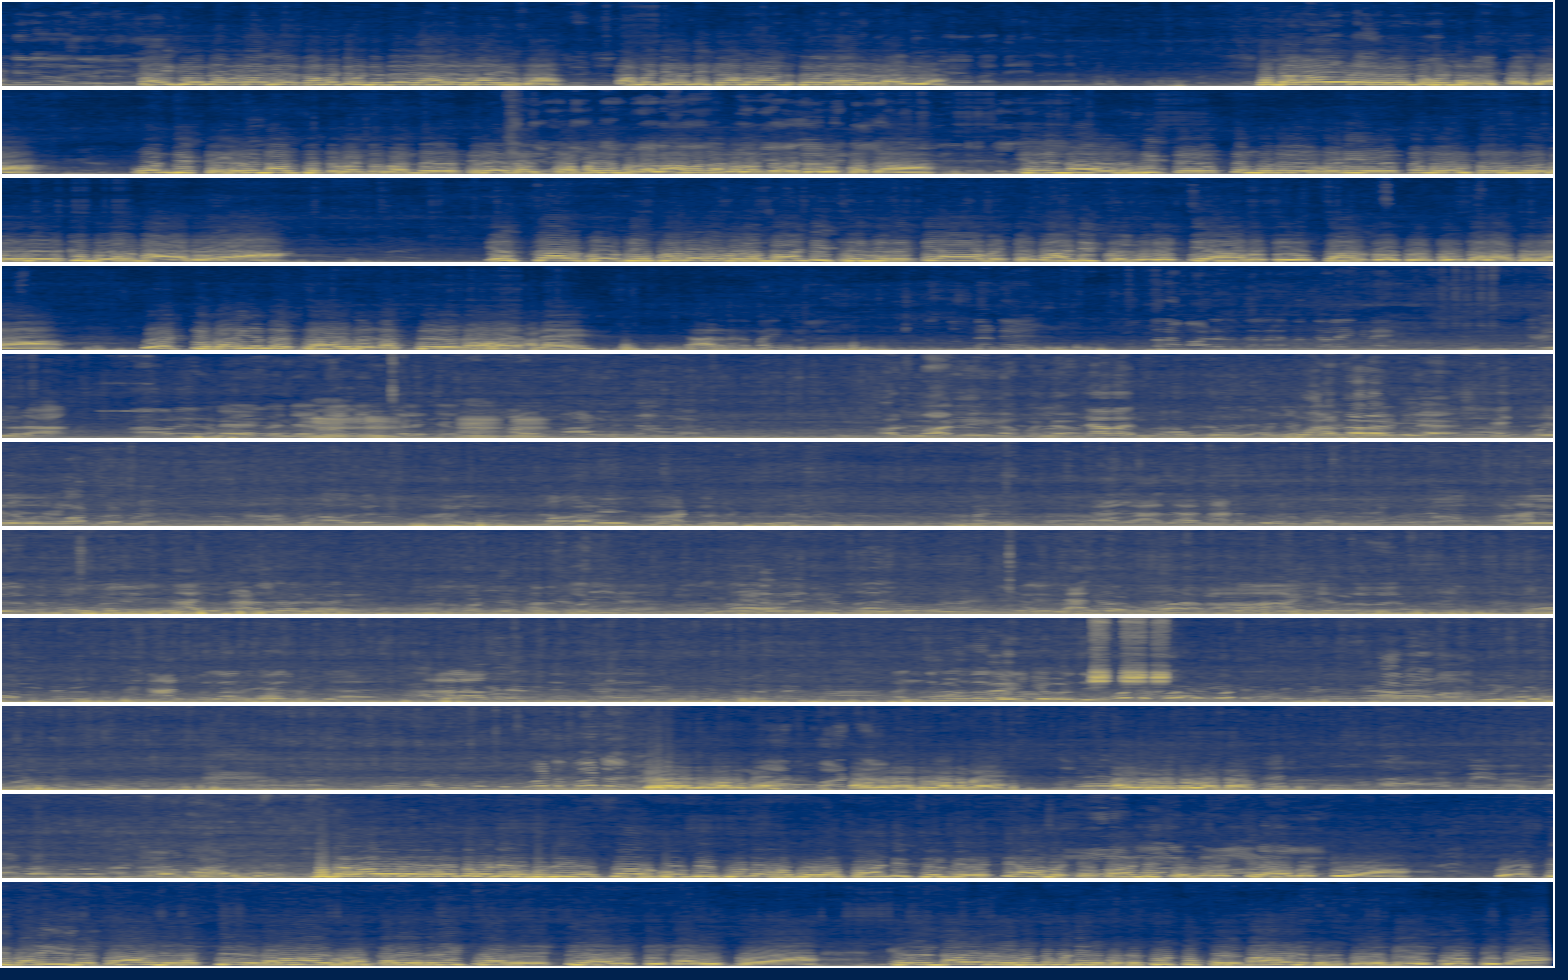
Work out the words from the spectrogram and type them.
பைக் வந்தா விடாதீங்க. கமிட்டி வண்டி யாரும் விடாதீங்க சார். கமிட்டி வண்டி கேமரா வண்டி யாரும் விடாதீங்க. முதலாவதாக வந்து கொண்டிருப்பதா? பூஞ்சிட்டு இரண்டாம் சுற்று வண்டி பந்தயத்திலே தற்சமயம் முதலாவதாக வந்து கொண்டிருப்பதா? இரண்டாவது சீட்டை எடுத்து முதலில் கொடியை எடுத்து முதல் பரிசு பெறுவதற்கு முதல் மாடு. S R Gopi Poothalapuram Pandiselvi Rettiyavatti Pandiselvi Rettiyavatti S R Gopi Poothalapuram. ஓட்டி வருகின்ற சாரதி கச்சேரி தவளை அண்ணே. யாருங்க மைக்கிள் அவர் மாடுறீங்க கொஞ்சம். கொஞ்சம் மலட்டாதான் இருக்குல்ல? கொஞ்சம் ஒரு வாரத்தில் இருக்குல்ல அஞ்சு மட்டும் தான் கொதிக்க போச்சு கீழே வச்சு போட்டுமே பைக்கில் போட்டுமே பைக்கில் போட்டோம் முதலாவது வந்து கொண்டிருப்பது எஸ் ஆர் கோபி பூதலாபுரம் பாண்டிச்செல்வி ரெட்டியாபட்டி பாண்டிச்செல்வி ரெட்டியாபட்டியா ஓட்டி வருகின்ற சாரதி ரத்தேறு தலவாயபுரம் கலை இணைச்சாறு ரெட்டியாபட்டி கருப்பு இரண்டாவது வந்து கொண்டிருப்பது தூத்துக்குடி மாவட்டத்தின் பெருமையை சோட்டிதா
